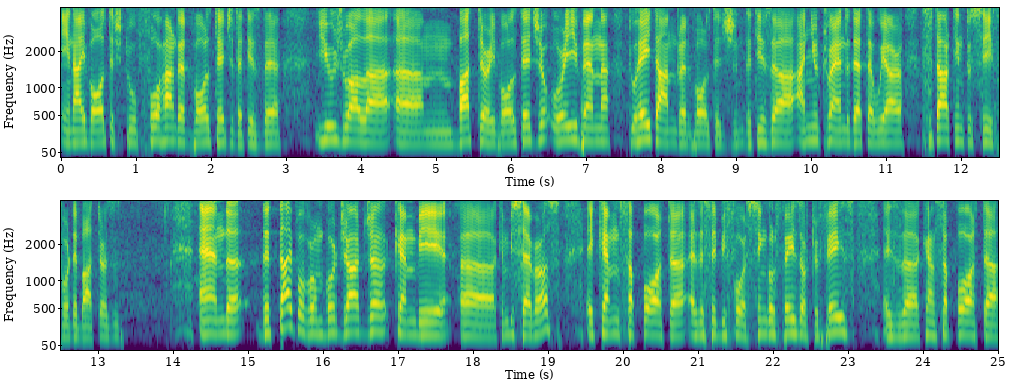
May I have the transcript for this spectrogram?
in high voltage to 400 voltage that is the usual uh, um, battery voltage or even to 800 voltage. That is uh, a new trend that uh, we are starting to see for the batteries. And uh, the type of onboard charger can be uh, can be several. It can support, uh, as I said before, single phase or two phase. It uh, can support uh,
